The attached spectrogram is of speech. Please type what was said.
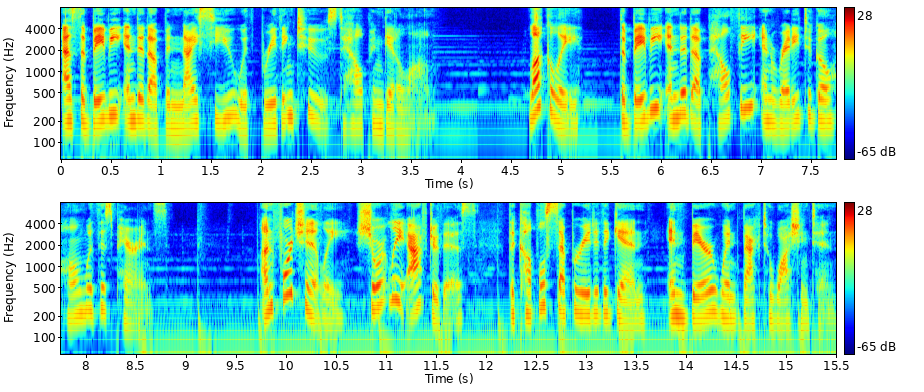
as the baby ended up in NICU with breathing tubes to help him get along. Luckily, the baby ended up healthy and ready to go home with his parents. Unfortunately, shortly after this, the couple separated again and Bear went back to Washington.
